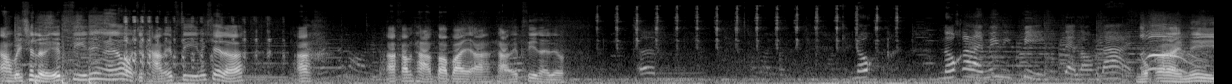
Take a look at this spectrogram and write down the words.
อ้าวไปเฉลย FC ได้ไงเราจะถาม FC ไม่ใช่เหรออะอะคำถามต่อไปอะถาม FC หน่อยเดี๋ยว นกอะไรไม่มีปีกแต่ร้องได้ นกอะไรไม่มี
